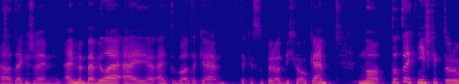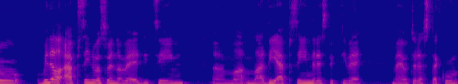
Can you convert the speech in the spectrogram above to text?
Uh, takže aj ma bavila, aj, aj to bola taká, taká super oddychovka. No toto je knižka, ktorú vydal Absin vo svojej novej edícii, Mladý Absin, respektíve majú teraz takú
